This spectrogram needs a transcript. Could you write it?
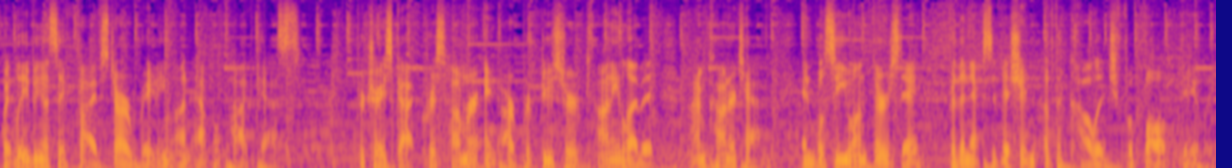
by leaving us a five star rating on Apple Podcasts. For Trey Scott, Chris Hummer, and our producer, Tani Levitt, I'm Connor Tapp and we'll see you on Thursday for the next edition of the College Football Daily.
